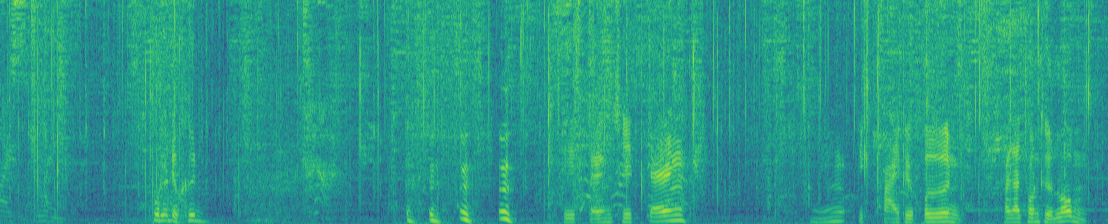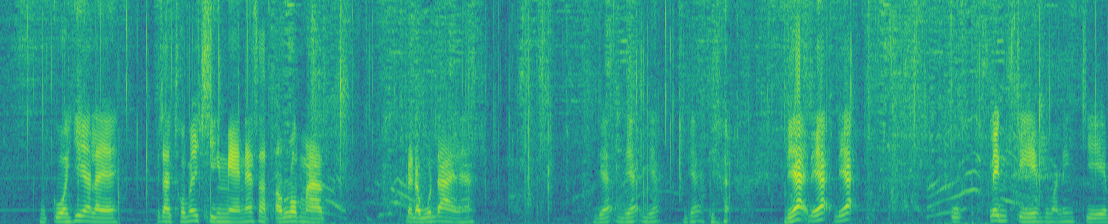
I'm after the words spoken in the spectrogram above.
my strength. พูดแล้วเดี๋ยวขึ้นฉีดเก่งฉีดเก่ง อีกฝ่ายถือปืน ประชาชนถือล่มมึงกลัวเฮียอะไร ประชาชนไม่คิงแมนแน่สัตว์เอาล่มมาเป็นอาวุธได้นะฮะเดี๋ยวเดี๋ยวเดี๋ยวเดี๋ยวเดี๋ยวเดี๋ยวเดี๋ยวเล่นเกมกูมาเล่นเกม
